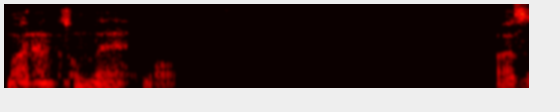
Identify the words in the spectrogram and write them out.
まあなんかそんなね、もう、as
